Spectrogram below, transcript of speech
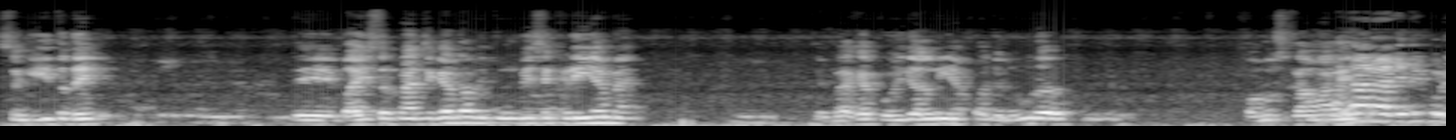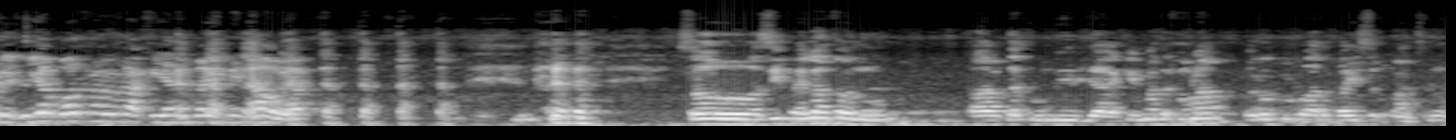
ਸੰਗੀਤ ਦੇ। ਤੇ ਬਾਈ ਸਰਪੰਚ ਕਹਿੰਦਾ ਵੀ ਤੂੰ ਵੀ ਸਿੱਖਣੀ ਆ ਮੈਂ। ਤੇ ਮੈਂ ਕਿਹਾ ਕੋਈ ਗੱਲ ਨਹੀਂ ਆਪਾਂ ਜ਼ਰੂਰ ਤੁਹਾਨੂੰ ਸਿਖਾਵਾਂਗੇ। ਮਹਾਰਾਜੇ ਦੀ ਕੁੜੀ ਹੋਈ ਆ ਬਹੁਤ ਨਾਮ ਰੱਖ ਜਾਂਦੇ ਬਾਈ ਮਹੀਨਾ ਹੋ ਗਿਆ। ਸੋ ਅਸੀਂ ਪਹਿਲਾਂ ਤੁਹਾਨੂੰ ਆਪ ਦਾ ਤੂੰ ਵੀ ਜਾ ਕੇ ਮੈਂ ਦਿਖਾਉਣਾ ਫਿਰ ਉਸ ਤੋਂ ਬਾਅਦ ਬਾਈ ਸਰਪੰਚ ਨੂੰ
